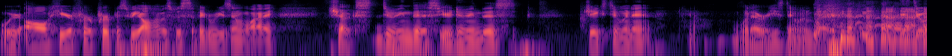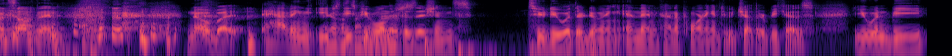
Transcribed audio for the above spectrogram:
we're all here for a purpose. We all have a specific reason why Chuck's doing this, you're doing this, Jake's doing it, you know, whatever he's doing, but he's doing something. no, but having each gotta these people in their positions to do what they're doing and then kind of pouring into each other because you wouldn't be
